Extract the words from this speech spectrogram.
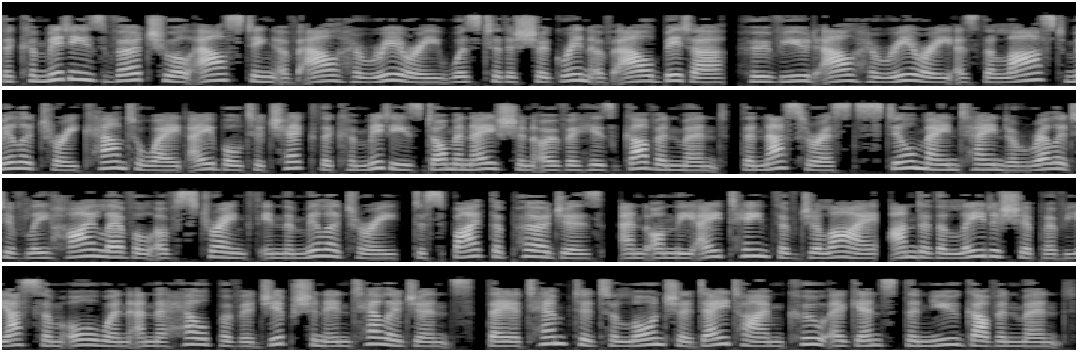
The committee's virtual ousting of al-Hariri was to the chagrin of al-Bitar, who viewed al-Hariri as the last military counterweight able to check the committee's domination over his government. The Nasserists still maintained a relatively high level of strength in the military, despite the purges, and on 18 July, under the leadership of Yassem Alwan and the help of Egyptian intelligence, they attempted to launch a daytime coup against the new government.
